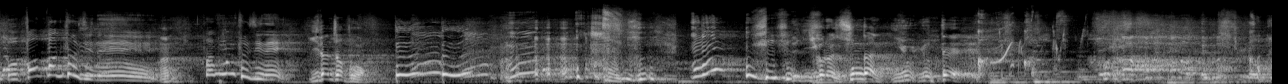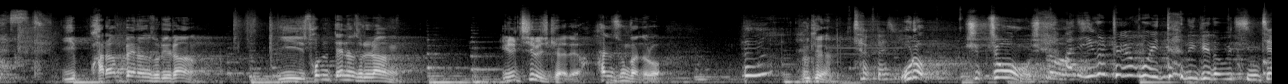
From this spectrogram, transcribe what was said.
뭐 빵빵 터지네. 빵빵 터지네. 2단 점프. 이거를 순간 요때 이 바람 빼는 소리랑 이 손 떼는 소리랑 일치를 시켜야 돼요. 한 순간으로 이렇게 잠깐. 어려 쉽죠 쉽죠. 아니 이걸 배우고 있다는 게 너무 진짜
